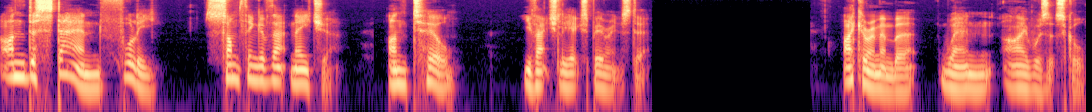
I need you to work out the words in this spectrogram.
understand fully something of that nature until you've actually experienced it. I can remember when I was at school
